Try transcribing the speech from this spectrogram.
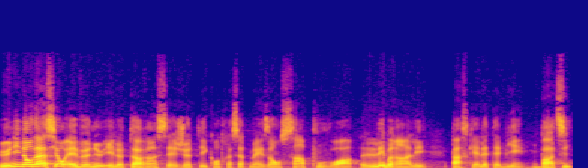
Une inondation est venue et le torrent s'est jeté contre cette maison sans pouvoir l'ébranler parce qu'elle était bien bâtie.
